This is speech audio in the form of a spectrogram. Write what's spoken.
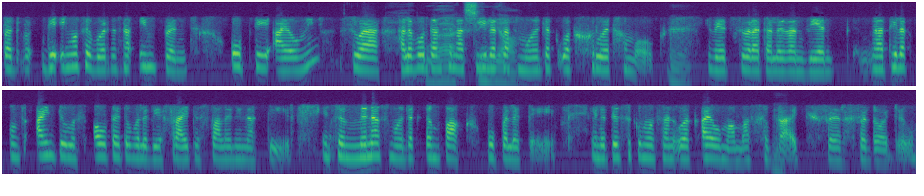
wat die Engelse woord is nou imprint op die eil nie. So hulle word dan so natuurlik as ja. moontlik ook groot gemaak. Mm. Jy weet sodat hulle dan weer natuurlik ons einddoel is altyd om hulle weer vry te stel in die natuur en so min as moontlik impak op hulle te hê. En dit is hoekom ons dan ook eilmammas gebruik mm. vir vir daai doel.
